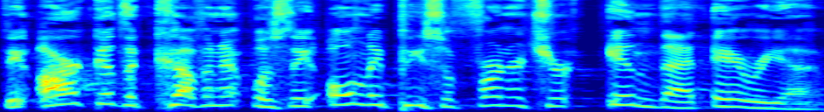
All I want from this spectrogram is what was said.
The Ark of the Covenant was the only piece of furniture in that area.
